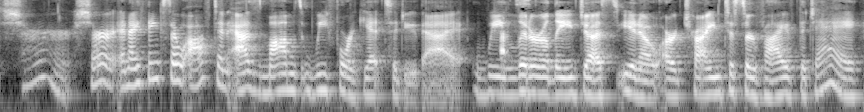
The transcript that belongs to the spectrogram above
Sure, sure. And I think so often as moms, we forget to do that. We literally just, you know, are trying to survive the day.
